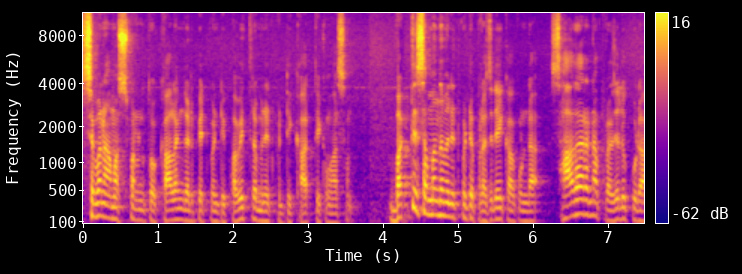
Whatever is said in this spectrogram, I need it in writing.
శివనామస్మరణతో కాలం గడిపేటువంటి పవిత్రమైనటువంటి కార్తీక మాసం. భక్తి సంబంధమైనటువంటి ప్రజలే కాకుండా సాధారణ ప్రజలు కూడా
